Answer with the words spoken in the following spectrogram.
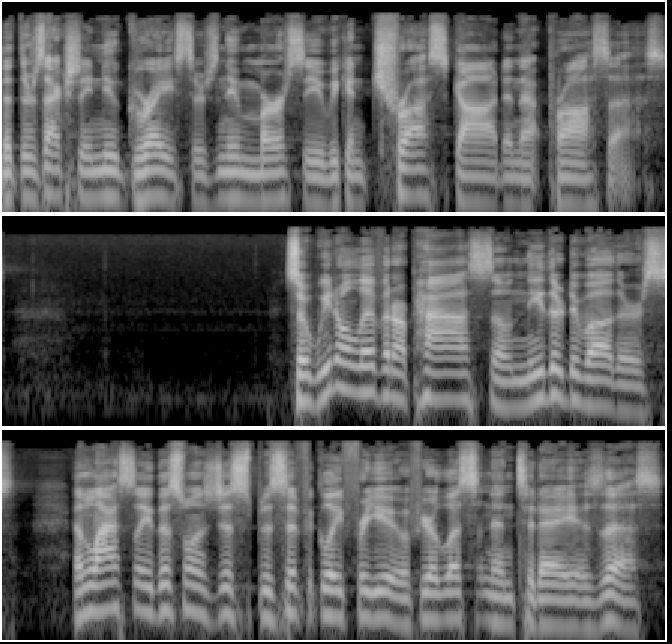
That there's actually new grace, there's new mercy. We can trust God in that process. So we don't live in our past, so neither do others. And lastly, this one's just specifically for you if you're listening today is this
